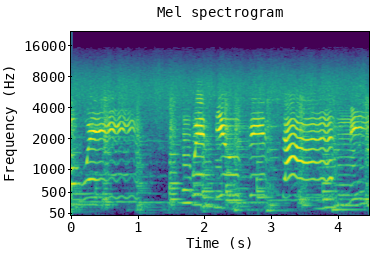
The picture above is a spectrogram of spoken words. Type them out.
away with you beside me.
